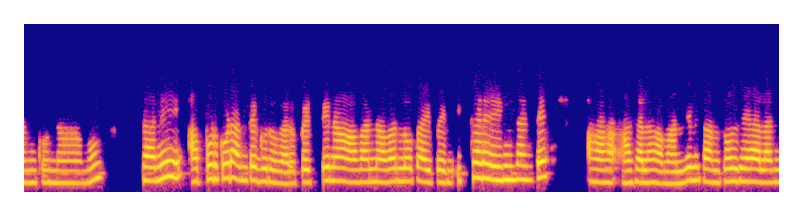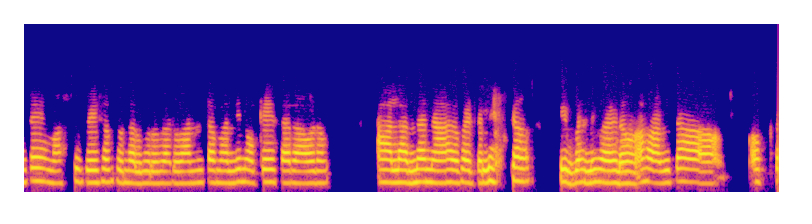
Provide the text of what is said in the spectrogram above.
అనుకున్నాము. కానీ అప్పుడు కూడా అంతే గురుగారు పెట్టిన వన్ అవర్ లోపు అయిపోయింది. ఇక్కడ ఏంటంటే అసలు ఆ మందిని కంట్రోల్ చేయాలంటే మస్తు పేషెన్స్ ఉండాలి గురుగారు. అంత మందిని ఒకేసారి రావడం వాళ్ళందరిని ఆగబెట్టలేక ఇబ్బంది పడడం అంతా ఒక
